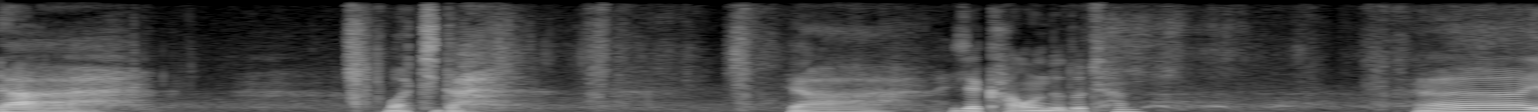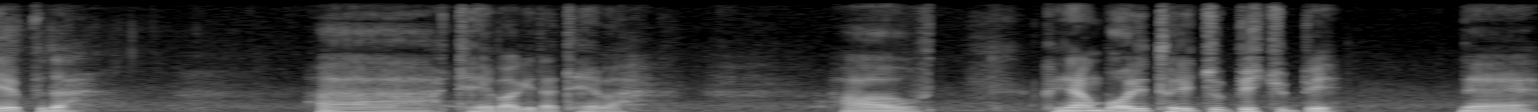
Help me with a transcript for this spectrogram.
야 멋지다. 야 이제 강원도도 참 아 예쁘다. 아 대박이다 대박. 아우 그냥 머리털이 쭈삣쭈삣. 네.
